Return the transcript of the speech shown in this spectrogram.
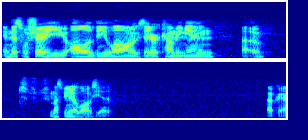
And this will show you all of the logs that are coming in. Uh oh. Must be no logs yet. Okay.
